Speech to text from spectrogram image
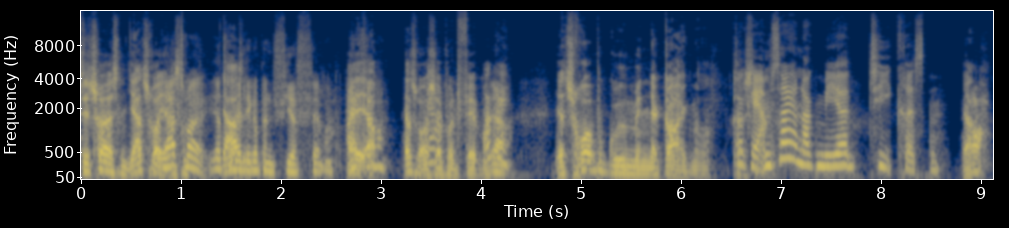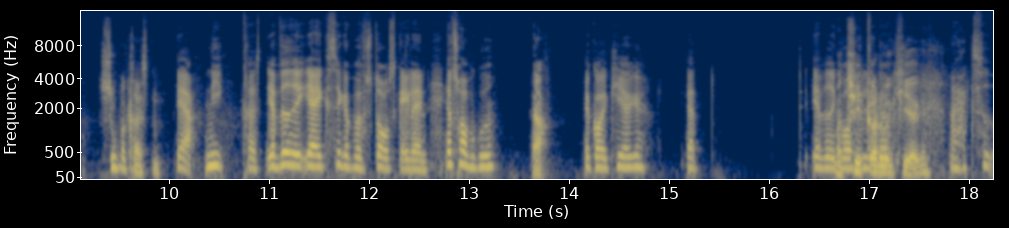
det tror jeg sådan, jeg tror, jeg, Jeg, er jeg sådan, tror, jeg, jeg, tror, jeg- jeg ligger på en 4-5'er. Ja, Ej, ja. femmer. jeg tror også, Ja. jeg er på en femmer. Okay. Ja. Jeg tror på Gud, men jeg gør ikke noget. Okay, jamen, så er jeg nok mere 10 kristen. Ja. Åh, super kristen. Ja, 9 kristen. Jeg ved ikke, jeg er ikke sikker på, at jeg forstår skalaen. Jeg tror på Gud. Ja. Jeg går i kirke. Jeg, jeg ved ikke, Hvor hvor tit det går du i kirke? Nej, jeg har tid.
